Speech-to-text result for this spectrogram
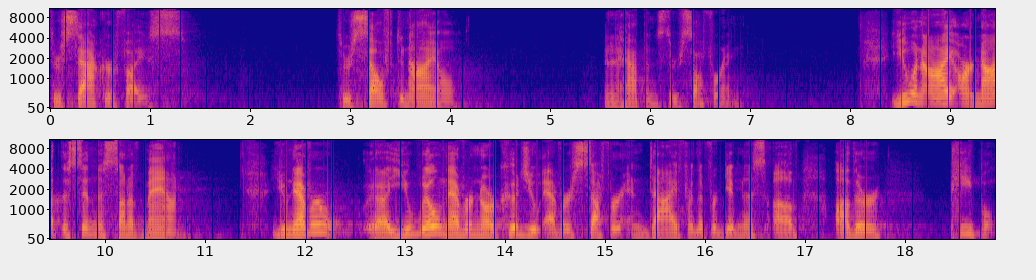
through sacrifice, through self denial, and it happens through suffering. You and I are not the sinless Son of Man. You never, uh, you will never, nor could you ever suffer and die for the forgiveness of other people.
